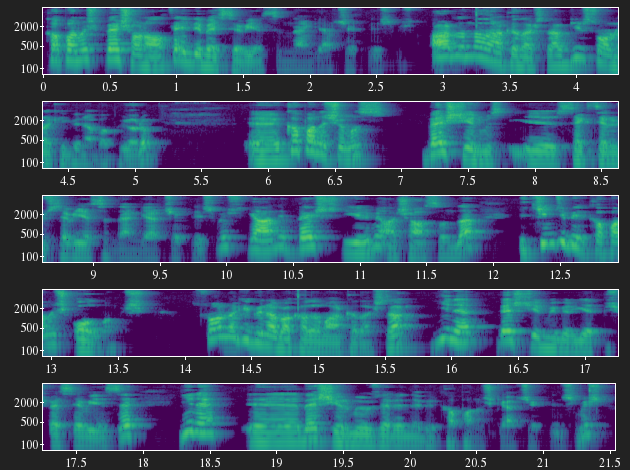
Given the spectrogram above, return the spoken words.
kapanış 5.16.55 seviyesinden gerçekleşmiş. Ardından arkadaşlar bir sonraki güne bakıyorum. Ee, kapanışımız 5.20.83 e, seviyesinden gerçekleşmiş. Yani 5.20 aşağısında ikinci bir kapanış olmamış. Sonraki güne bakalım arkadaşlar. Yine 5.21.75 seviyesi yine 5.20 e, üzerinde bir kapanış gerçekleşmiş.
